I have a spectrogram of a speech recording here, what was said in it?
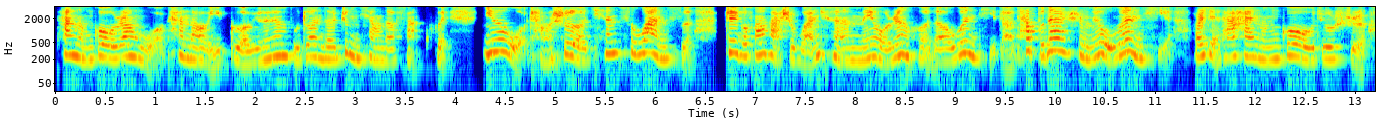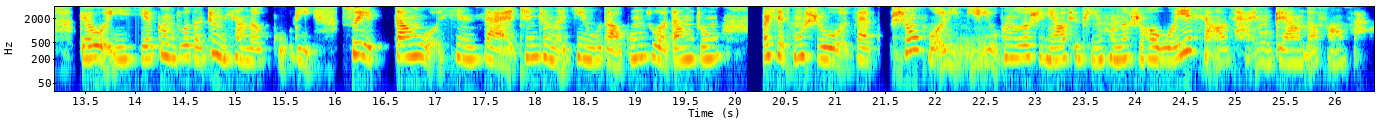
它能够让我看到一个源源不断的正向的反馈。因为我尝试了千次万次，这个方法是完全没有任何的问题的。它不但是没有问题，而且它还能够就是给我一些更多的正向的鼓励。所以，当我现在真正的进入到工作当中，而且同时我在生活里面有更多的事情要去平衡的时候，我也想要采用这样的方法。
